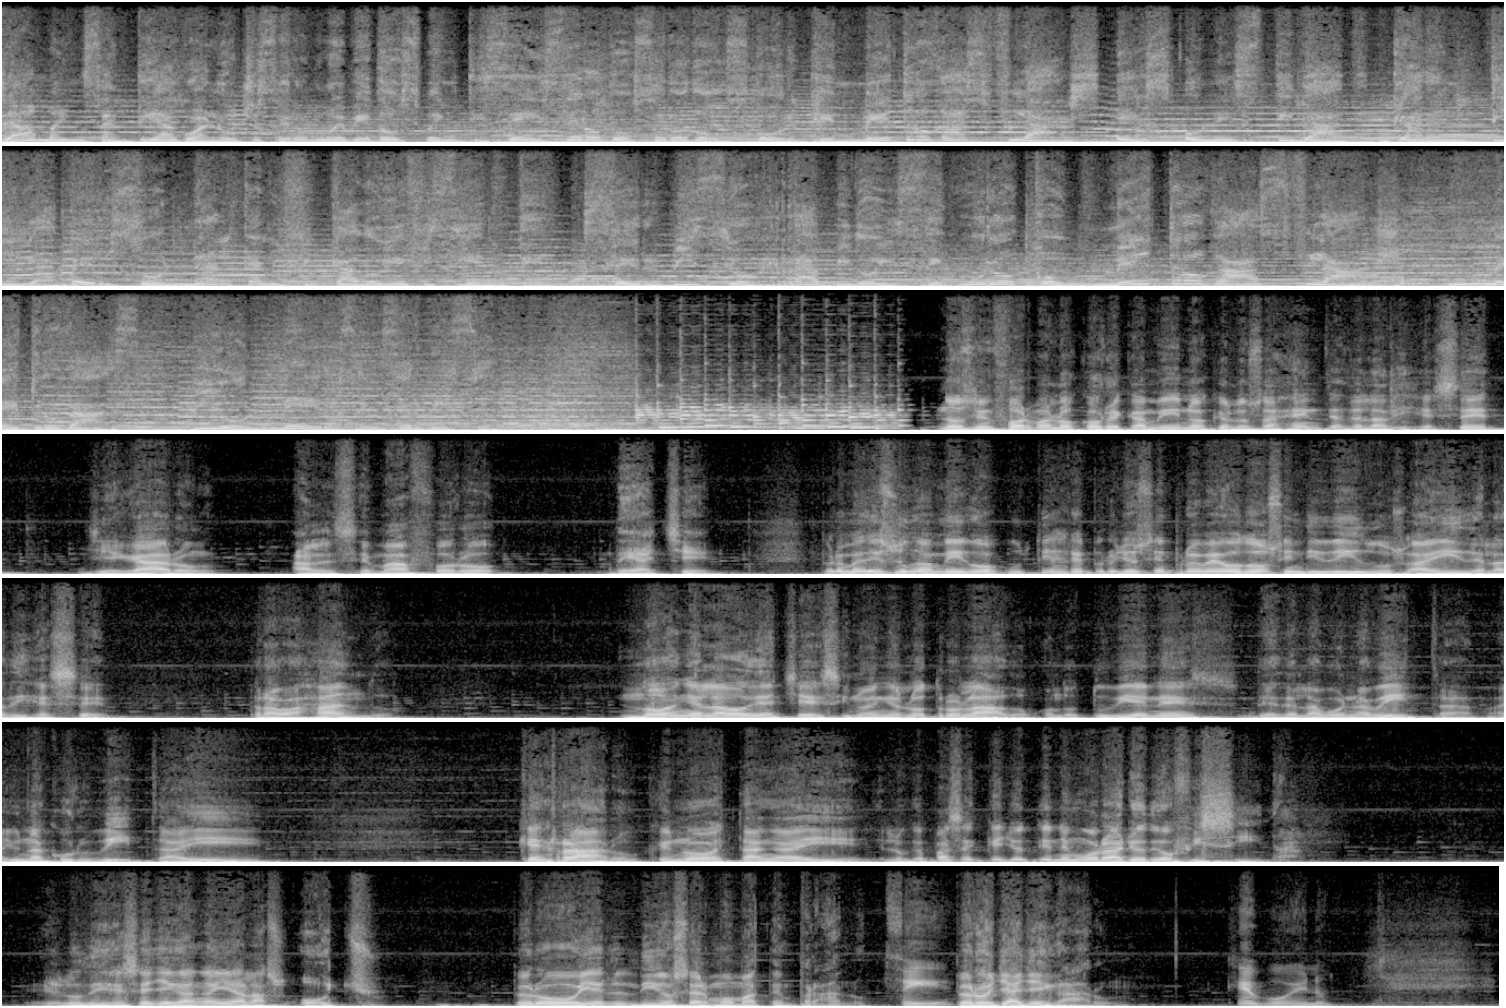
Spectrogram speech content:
Llama en Santiago al 809-226-0202 porque MetroGas Flash es honestidad, garantía, personal calificado y eficiente, servicio rápido y seguro con MetroGas Flash. MetroGas, pioneros en servicio. Nos informan los correcaminos que los agentes de la DGC llegaron al semáforo de H. Pero me dice un amigo, Gutiérrez, pero yo siempre veo dos individuos ahí de la DGC trabajando. No en el lado de H, sino en el otro lado. Cuando tú vienes desde la Buenavista, hay una curvita ahí. Que es raro que no están ahí. Lo que pasa es que ellos tienen horario de oficina. Eh, Los DGC llegan ahí a las 8. Pero hoy el día se armó más temprano. Sí. Pero ya llegaron. Qué bueno.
